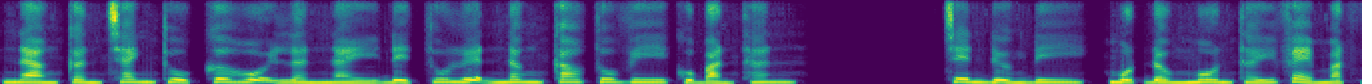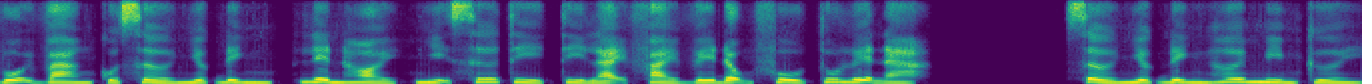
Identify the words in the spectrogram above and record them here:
nàng cần tranh thủ cơ hội lần này để tu luyện nâng cao tu vi của bản thân. Trên đường đi, một đồng môn thấy vẻ mặt vội vàng của sở nhược đình, liền hỏi, nhị sư tỷ tỷ lại phải về động phủ tu luyện ạ. À? Sở nhược đình hơi mỉm cười.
